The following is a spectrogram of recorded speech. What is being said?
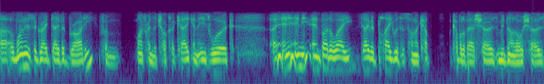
Uh, one is the great David Bridie from My Friend the Chocolate Cake, and his work. Uh, and, and, and, by the way, David played with us on a couple, a couple of our shows, Midnight Oil shows,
